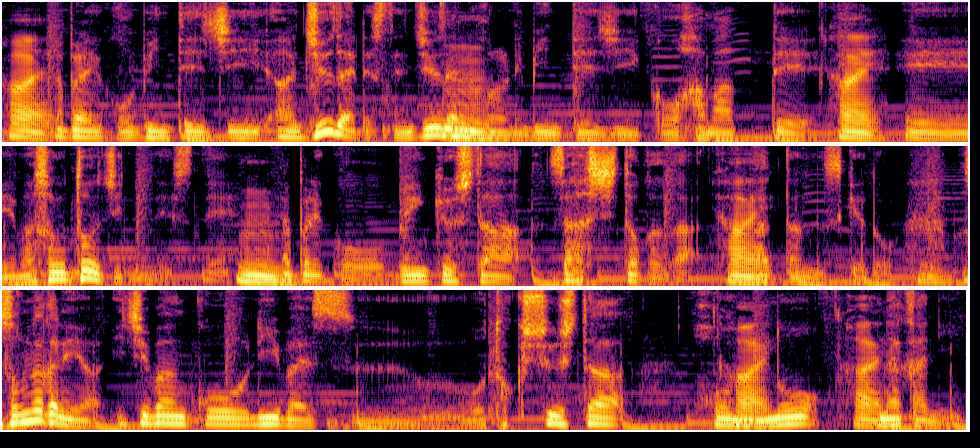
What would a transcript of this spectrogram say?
はい、やっぱりこうヴィンテージあ10代ですね。10代の頃にヴィンテージこうハマって、うんはい。えーまあ、その当時にですね、うん、やっぱりこう勉強した雑誌とかがあったんですけど、はいうん、その中には一番こうリーバイスを特集した本の中に、はい。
